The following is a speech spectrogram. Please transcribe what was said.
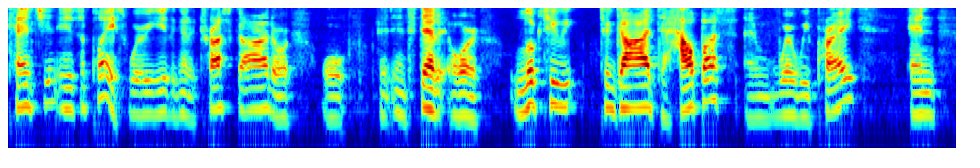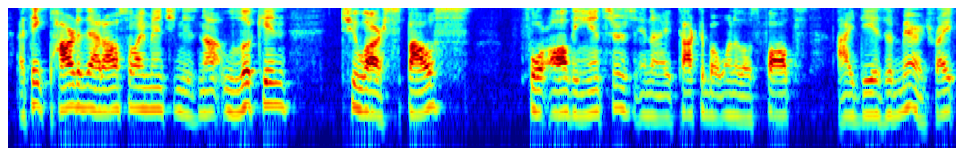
Tension is a place where you're either going to trust God or, or instead, or look to, to God to help us and where we pray. And I think part of that also I mentioned is not looking to our spouse for all the answers. And I talked about one of those false ideas of marriage, right?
